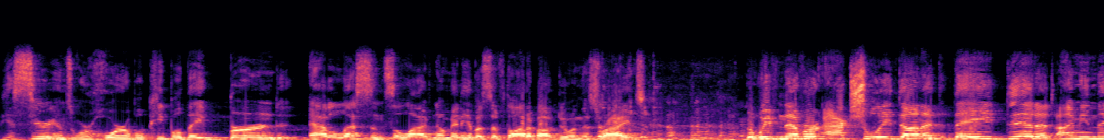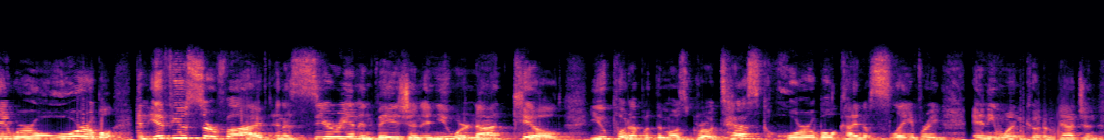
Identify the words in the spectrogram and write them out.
The Assyrians were horrible people. They burned adolescents alive. Now, many of us have thought about doing this, right? but we've never actually done it. They did it. I mean, they were horrible. And if you survived an Assyrian invasion and you were not killed, you put up with the most grotesque, horrible kind of slavery anyone could imagine.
